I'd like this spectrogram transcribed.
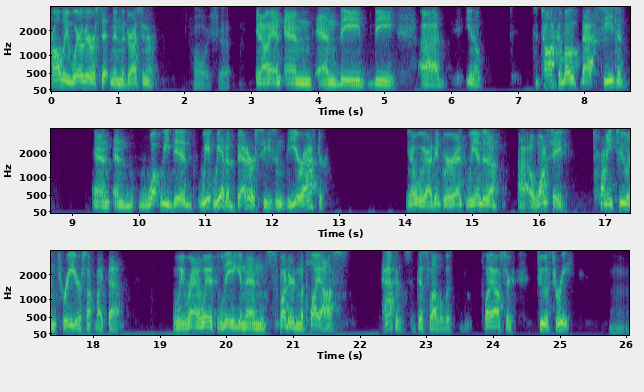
probably where they were sitting in the dressing room. Holy shit. You know, and and and the the uh, you know to talk about that season and and what we did. We we had a better season the year after. You know, we, I think we were we ended up I want to say 22 and three or something like that. We ran away with the league and then sputtered in the playoffs. Happens at this level. The playoffs are two of 3 mm-hmm.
